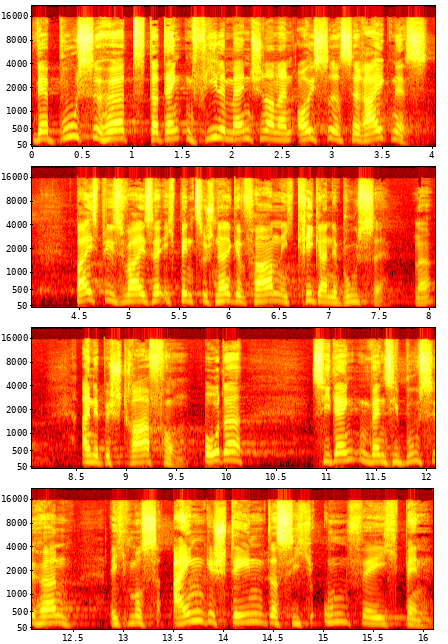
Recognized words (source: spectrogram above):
Wer Buße hört, da denken viele Menschen an ein äußeres Ereignis. Beispielsweise, ich bin zu schnell gefahren, ich kriege eine Buße. Ne? eine Bestrafung. Oder sie denken, wenn sie Buße hören, ich muss eingestehen, dass ich unfähig bin.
